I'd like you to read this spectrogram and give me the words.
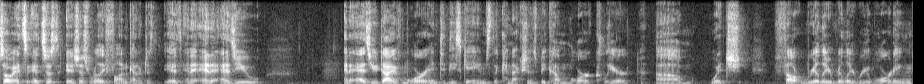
so it's it's just it's just really fun, kind of just and and as you and as you dive more into these games, the connections become more clear, um, which felt really really rewarding.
